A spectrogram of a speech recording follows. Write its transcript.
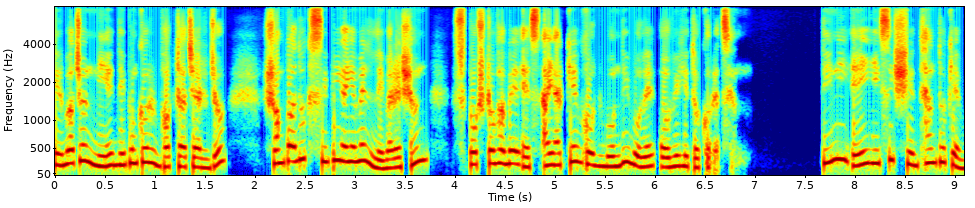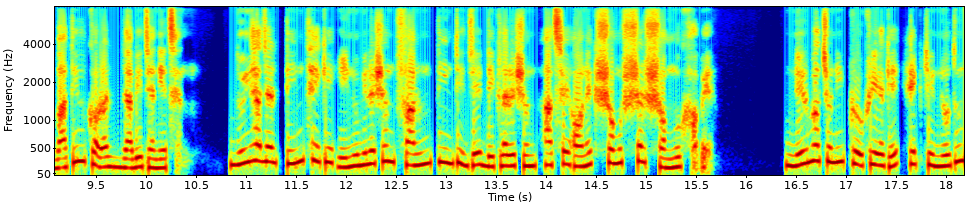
নির্বাচন নিয়ে দীপঙ্কর ভট্টাচার্য। সম্পাদক সিপিআইএম এর লিবারেশন স্পষ্টভাবে এসআইআর কে ভোটবন্দি বলে অভিহিত করেছেন। তিনি এই ইসির সিদ্ধান্তকে বাতিল করার দাবি জানিয়েছেন। দুই হাজার তিন থেকে ইনুমিনেশন ফার্ম তিনটি যে ডিক্লারেশন আছে অনেক সমস্যার সম্মুখ হবে। নির্বাচনী প্রক্রিয়াকে একটি নতুন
